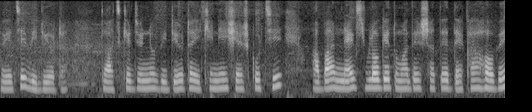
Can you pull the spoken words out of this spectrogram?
হয়েছে ভিডিওটা। তো আজকের জন্য ভিডিওটা এখানেই শেষ করছি। আবার নেক্সট ব্লগে তোমাদের সাথে দেখা হবে।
